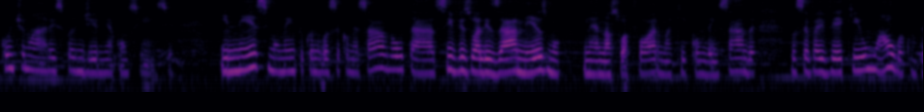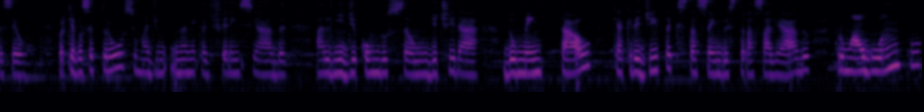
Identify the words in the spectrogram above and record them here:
continuar a expandir minha consciência. E nesse momento, quando você começar a voltar a se visualizar mesmo né, na sua forma aqui condensada, você vai ver que um algo aconteceu, porque você trouxe uma dinâmica diferenciada ali de condução, de tirar do mental que acredita que está sendo estraçalhado para um algo amplo,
